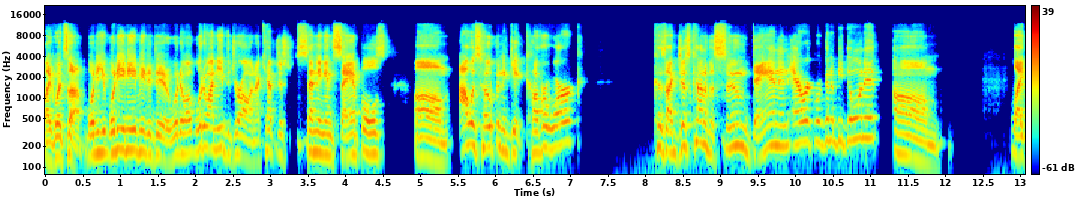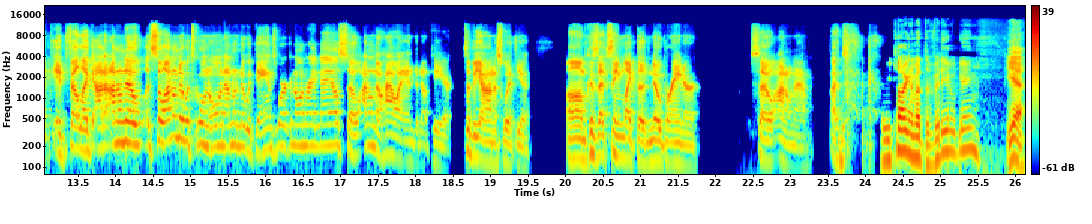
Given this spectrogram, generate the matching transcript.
like what's up what do you what do you need me to do what do I, what do I need to draw and I kept just sending in samples um I was hoping to get cover work cuz I just kind of assumed Dan and Erik were going to be doing it um like it felt like I, I don't know. So I don't know what's going on. I don't know what Dan's working on right now. So I don't know how I ended up here, to be honest with you, um, because that seemed like the no brainer. So I don't know. Are you talking about the video game? Yeah.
